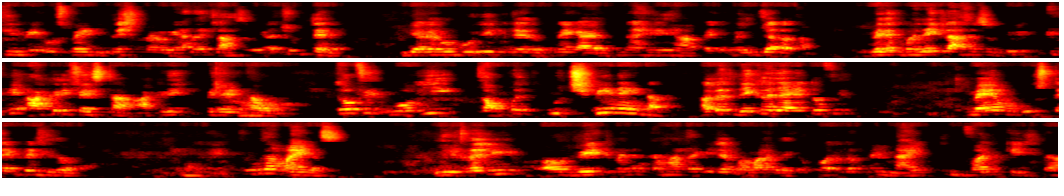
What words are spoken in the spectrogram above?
फिर भी उसमें डिप्रेशन में वगैरह मेरे क्लास वगैरह छूटते रहे क्योंकि अगर वो बोली मुझे रुकने का है रुकना है यहाँ पे तो मैं रुक जाता था। मेरे भले क्लासेस होती क्योंकि आखिरी फ़ेज़ था आखिरी पीरियड था वो। तो फिर वही प्रॉपर कुछ भी नहीं था। अगर देखा जाए तो फिर मैं उस टाइम पे ज़ीरो था। पूरा माइनस लिटरली वेट मैंने कहा था कि जब हमारा ब्रेकअप हुआ था तब मैं 91 केजी था।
